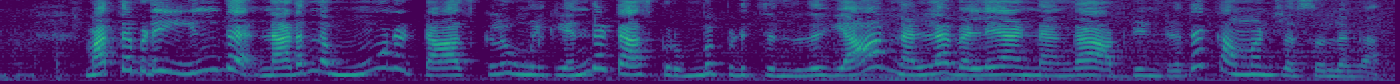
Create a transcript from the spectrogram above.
மற்றபடி இந்த நடந்த மூணு டாஸ்கில் உங்களுக்கு எந்த டாஸ்க் ரொம்ப பிடிச்சிருந்தது? யார் நல்லா விளையாடினாங்க அப்படின்றத கமெண்ட்ல சொல்லுங்கள்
